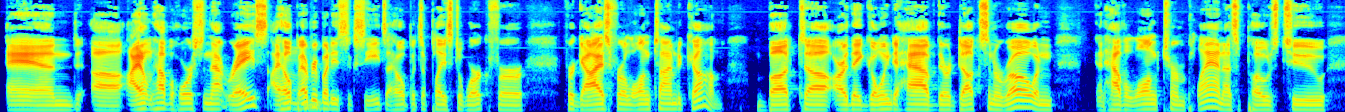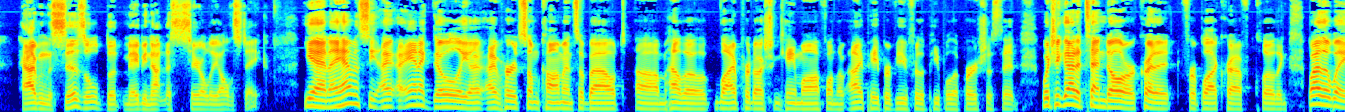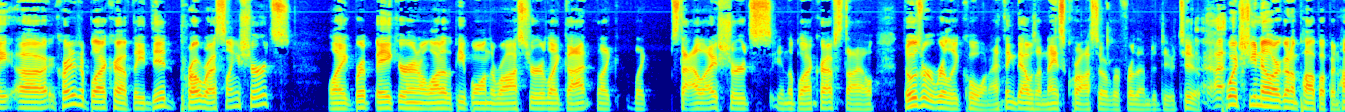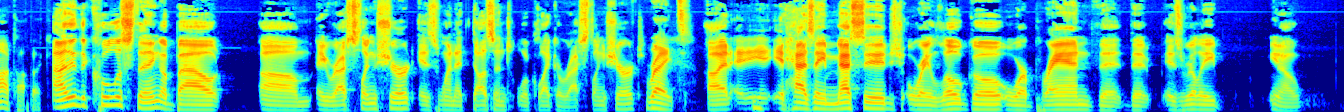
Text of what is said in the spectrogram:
and uh, I don't have a horse in that race. I hope Mhm. everybody succeeds. I hope it's a place to work for for guys for a long time to come. But uh, are they going to have their ducks in a row and and have a long term plan as opposed to having the sizzle, but maybe not necessarily all the steak. Yeah, and I haven't seen. I, anecdotally, I, I've heard some comments about um, how the live production came off on the iPay per view for the people that purchased it, which you got a ten dollar credit for Blackcraft clothing. By the way, uh, credit to Blackcraft, they did pro wrestling shirts. Like Britt Baker and a lot of the people on the roster, like got like like stylized shirts in the Blackcraft style. Those were really cool, and I think that was a nice crossover for them to do too. I- which you know are going to pop up in Hot Topic. I think the coolest thing about um, a wrestling shirt is when it doesn't look like a wrestling shirt. Right. Uh, it, it has a message or a logo or a brand that that is really, you know,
